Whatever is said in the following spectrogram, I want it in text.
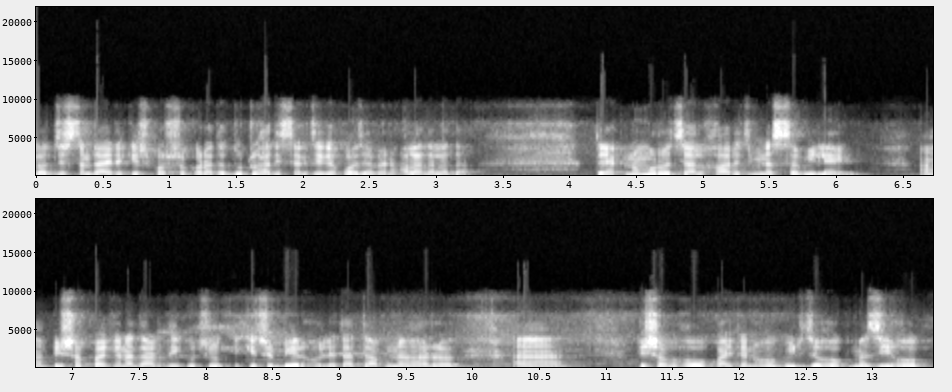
লজ্জাস্থান ডাইরেক্ট স্পর্শ করা। তো দুটো হাদিস এক জায়গায় পাওয়া যাবে না, আলাদা আলাদা। তো এক নম্বর হচ্ছে আল খারিজ মিনাস সাবিলাইন। পেশাব পায়খানা, দাঁড় দিয়ে কিছু কিছু বের হলে তাতে আপনার পেশাব হোক, পায়খানা হোক, বীর্য হোক মাজি হোক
